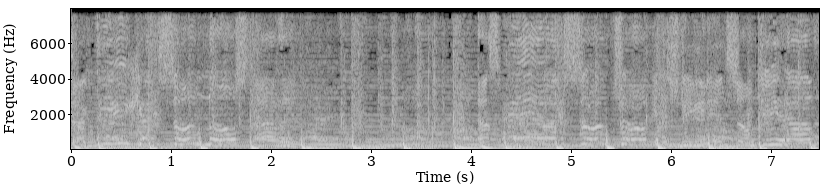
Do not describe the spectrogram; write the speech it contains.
tak dýchaj so mnou stále. A spievaj som, čo každý deň som ti hral,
